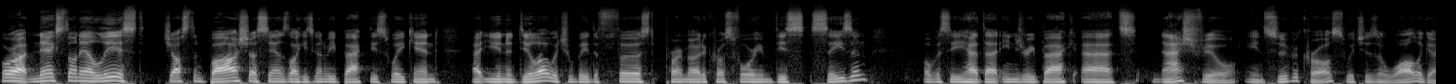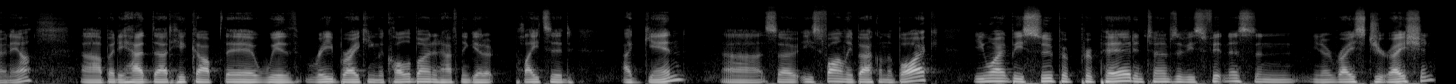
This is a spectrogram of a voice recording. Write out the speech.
All right, next on our list, Justin Barcia sounds like he's going to be back this weekend at Unadilla, which will be the first pro motocross for him this season. Obviously, he had that injury back at Nashville in Supercross, which is a while ago now. Uh, but he had that hiccup there with re-breaking the collarbone and having to get it plated again. Uh, so he's finally back on the bike. He won't be super prepared in terms of his fitness and you know race duration,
